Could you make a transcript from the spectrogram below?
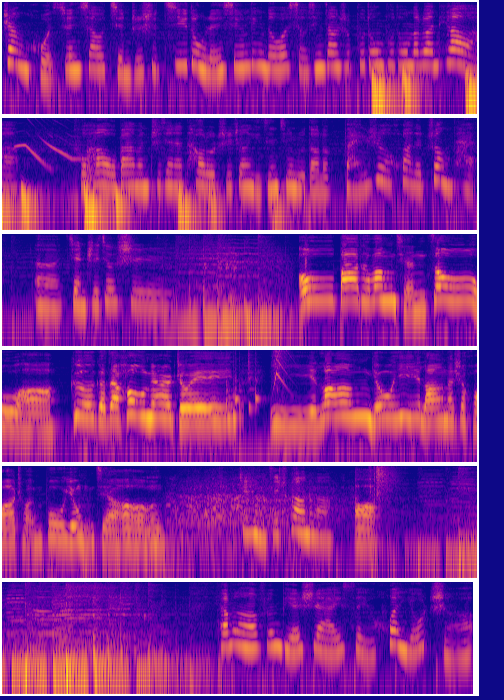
战火喧嚣，简直是激动人心，令得我小心脏是扑通扑通的乱跳啊！土豪欧巴们之间的套路之争已经进入到了白热化的状态。嗯，简直就是欧巴他往前走啊，哥哥在后面追，一浪又一浪，那是划船不用桨。这是你自创的吗？啊。他们呢，分别是 S 幻游者、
